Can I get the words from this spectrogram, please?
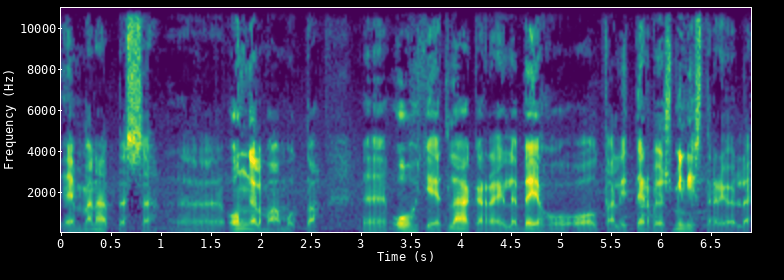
en mä näe tässä ongelmaa, mutta ohjeet lääkäreille WHOlta eli terveysministeriöille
